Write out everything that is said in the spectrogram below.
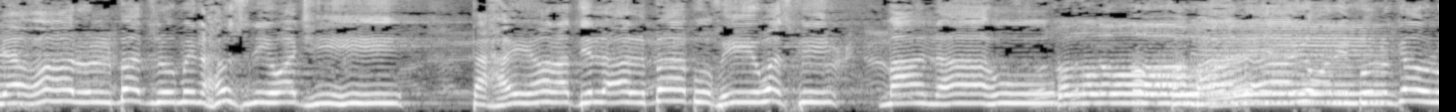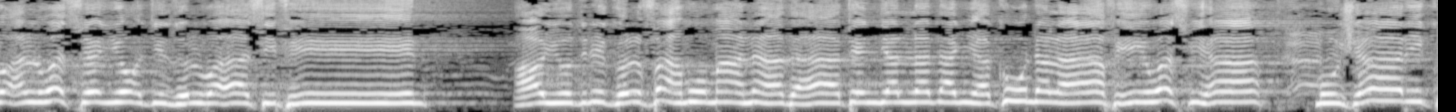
يغار البدر من حسن وجهه. تحيرت الألباب في وصف معناه. فماذا يعرب القول عن وصف يعجز الواسفين؟ أو يدرك الفهم معنى ذات جلت أن يكون لها في وصفها مشارك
